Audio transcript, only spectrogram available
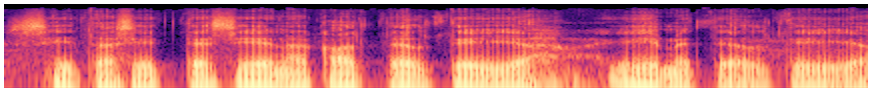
sitä sitten siinä katseltiin ja ihmeteltiin ja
